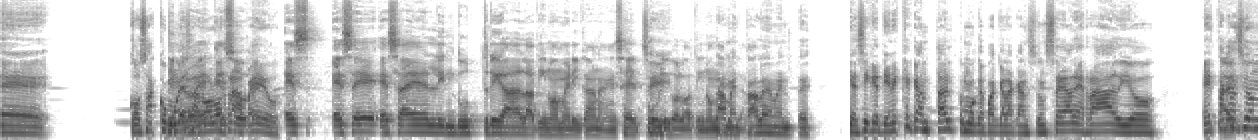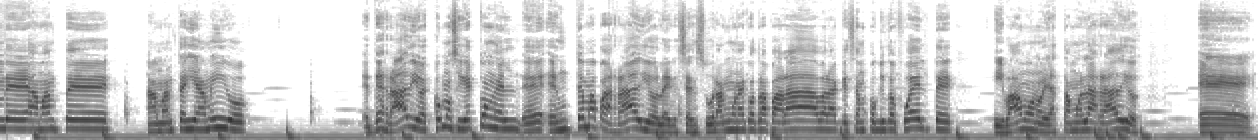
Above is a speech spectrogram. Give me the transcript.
eh, cosas como esa, no los rapeos. Es, ese, esa es la industria latinoamericana, ese es el público latinoamericano. Lamentablemente. Que sí, que tienes que cantar como que para que la canción sea de radio esta canción de amantes, amantes y amigos es de radio, es como si es con él, es, un tema para radio, le censuran una que otra palabra que sea un poquito fuerte y vámonos, ya estamos en la radio. Eh,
